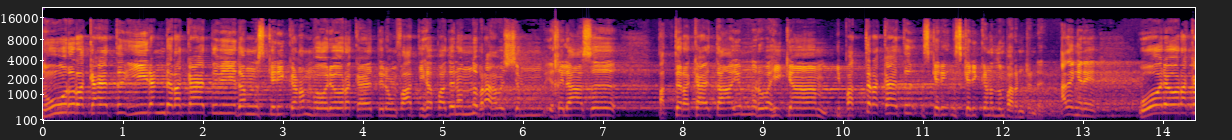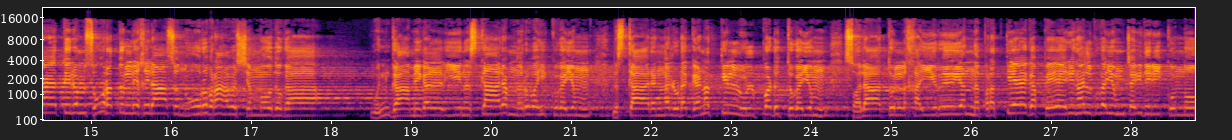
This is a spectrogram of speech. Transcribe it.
നൂറ് റക്കായത്ത് ഈ രണ്ട് റക്കായത്ത് വീതം നിസ്കരിക്കണം. ഓരോ റക്കായത്തിലും ഫാത്തിഹ പതിനൊന്ന് പ്രാവശ്യം ഇഖ്ലാസ്. പത്ത് റക്കായത്തായും നിർവഹിക്കാം. ഈ പത്ത് റക്കായത്ത് നിസ്കരി നിസ്കരിക്കണം എന്നും പറഞ്ഞിട്ടുണ്ട്. അതെങ്ങനെ? ഓരോ റക്കായത്തിലും സൂറത്തുൽ ഇഖ്ലാസ് നൂറ് പ്രാവശ്യം ഓതുക. മുൻഗാമികൾ ഈ നിസ്കാരം നിർവഹിക്കുകയും നിസ്കാരങ്ങളുടെ ഗണത്തിൽ ഉൾപ്പെടുത്തുകയും സ്വലാത്തുൽ ഹൈറ് എന്ന് പ്രത്യേക പേര് നൽകുകയും ചെയ്തിരിക്കുന്നു.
